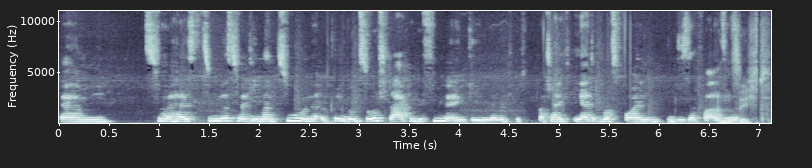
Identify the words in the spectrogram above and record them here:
ähm, das heißt, zumindest hört jemand zu und bringt uns so starke Gefühle entgegen. Da würde ich mich wahrscheinlich eher darüber freuen in dieser Phase. Ansicht.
